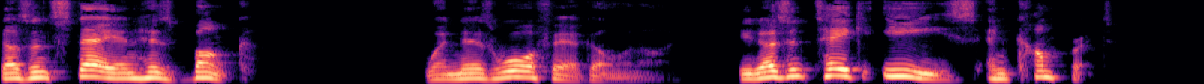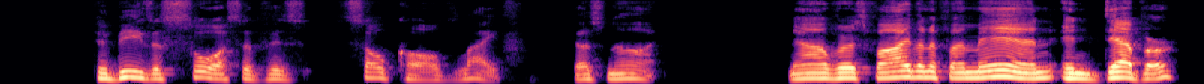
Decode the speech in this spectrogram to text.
doesn't stay in his bunk when there's warfare going on. He doesn't take ease and comfort to be the source of his so called life. Does not. Now, verse 5 And if a man endeavor,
